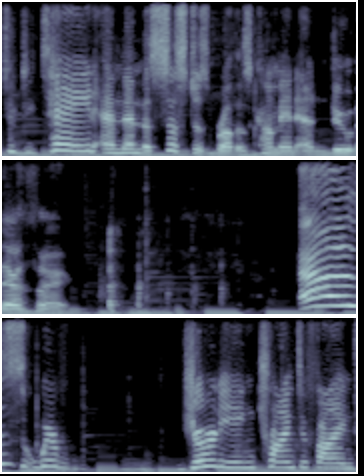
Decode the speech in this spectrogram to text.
to detain, and then the sisters brothers come in and do their thing. As we're journeying, trying to find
